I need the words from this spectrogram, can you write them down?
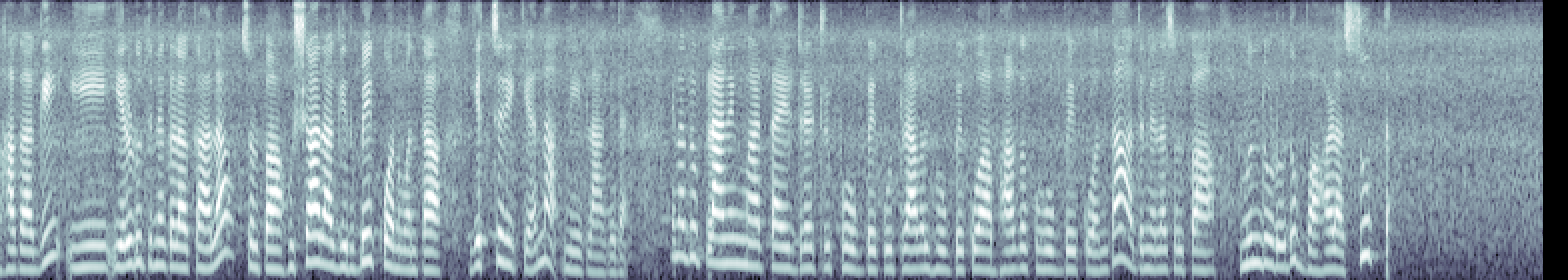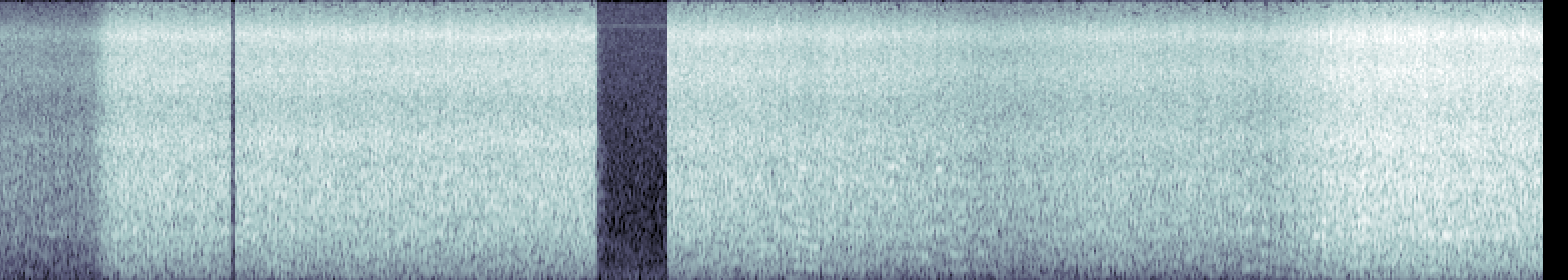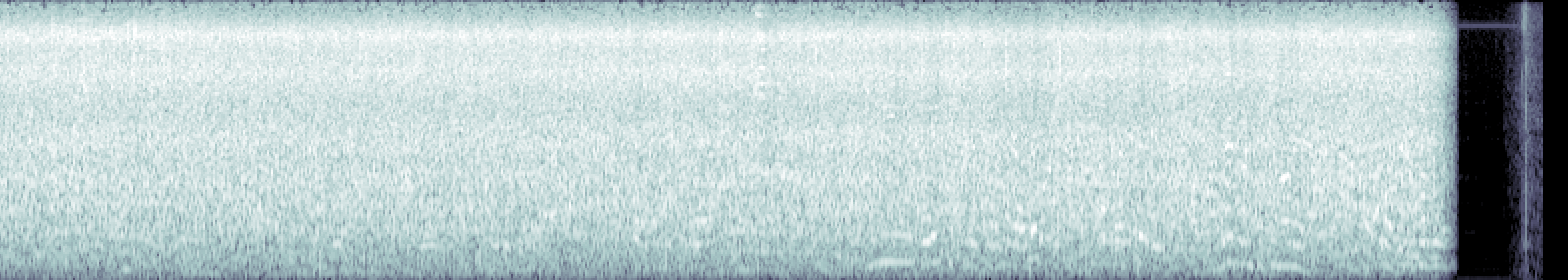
ಹಾಗಾಗಿ ಈ ಎರಡು ದಿನಗಳ ಕಾಲ ಸ್ವಲ್ಪ ಹುಷಾರಾಗಿರಬೇಕು ಅನ್ನುವಂಥ ಎಚ್ಚರಿಕೆಯನ್ನು ನೀಡಲಾಗಿದೆ. ಏನಾದರೂ ಪ್ಲ್ಯಾನಿಂಗ್ ಮಾಡ್ತಾ ಇದ್ದರೆ ಟ್ರಿಪ್ ಹೋಗಬೇಕು ಟ್ರಾವೆಲ್ ಹೋಗಬೇಕು, ಆ ಭಾಗಕ್ಕೆ ಹೋಗಬೇಕು ಅಂತ ಅದನ್ನೆಲ್ಲ ಸ್ವಲ್ಪ ಮುಂದೂಡೋದು ಬಹಳ ಸೂಕ್ತ.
